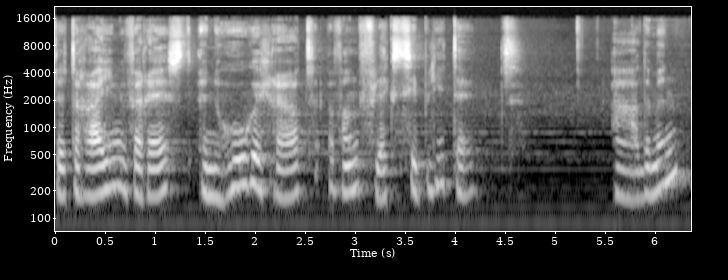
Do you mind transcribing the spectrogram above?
De draaiing vereist een hoge graad van flexibiliteit. Ademen.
